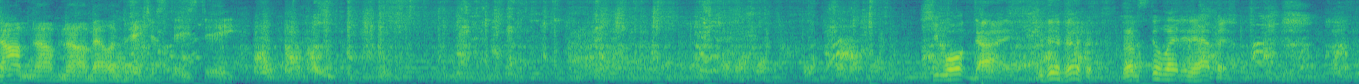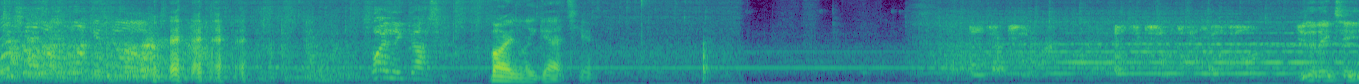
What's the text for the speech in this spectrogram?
Nom nom nom, Ellen Page is tasty. She won't die. but I'm still letting it happen. Finally got you. Finally got you. HQ. HQ, Unit 18.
